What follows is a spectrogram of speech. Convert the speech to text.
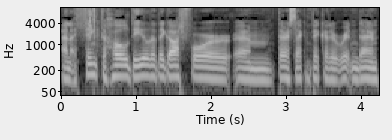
And I think the whole deal that they got for um, their second pick, I had it written down.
